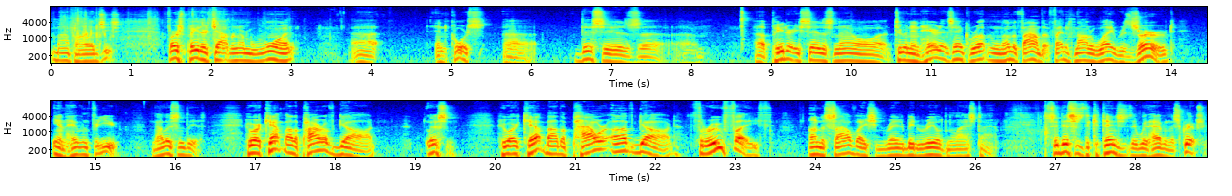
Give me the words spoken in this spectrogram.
My apologies. First Peter chapter number one, uh, and of course, uh, this is. Uh, um, uh, Peter, he says now, to an inheritance incorruptible and undefiled that fadeth not away, reserved in heaven for you. Now listen to this. Who are kept by the power of God, listen, who are kept by the power of God through faith unto salvation, ready to be revealed in the last time. See, this is the contingency we have in the Scripture.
